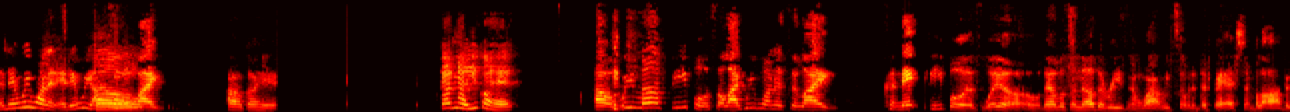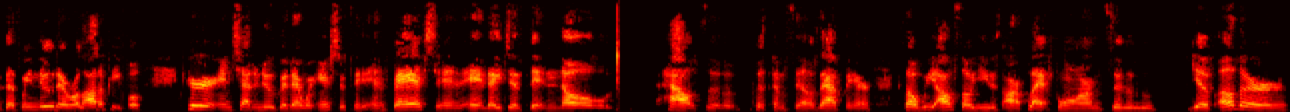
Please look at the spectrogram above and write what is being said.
And then we wanted, and then we also like, oh, go ahead. oh no, you go ahead. Oh, we love people. So like we wanted to like connect people as well. That was another reason why we started the fashion blog because we knew there were a lot of people here in Chattanooga that were interested in fashion and they just didn't know how to put themselves out there. So we also used our platform to give other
